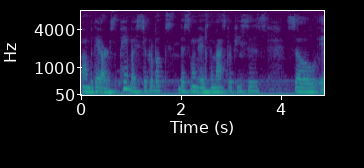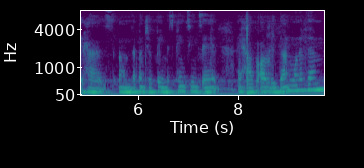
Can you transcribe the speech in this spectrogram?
um, but they are paint by sticker books. This one is the masterpieces. So it has um, a bunch of famous paintings in it. I have already done one of them,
